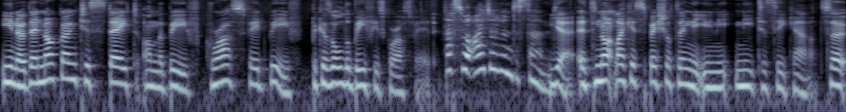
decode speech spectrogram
You know, they're not going to state on the beef grass fed beef because all the beef is grass fed. That's what I don't understand. Yeah, it's not like a special thing that you need to seek out. So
